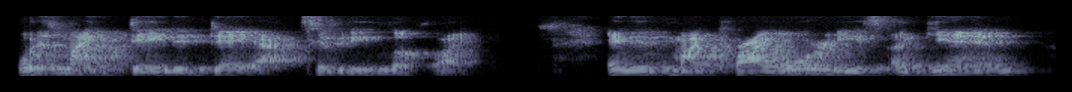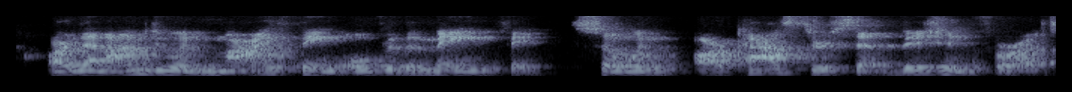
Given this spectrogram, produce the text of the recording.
what does my day to day activity look like? And if my priorities, again, are that I'm doing my thing over the main thing. So when our pastor set vision for us,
